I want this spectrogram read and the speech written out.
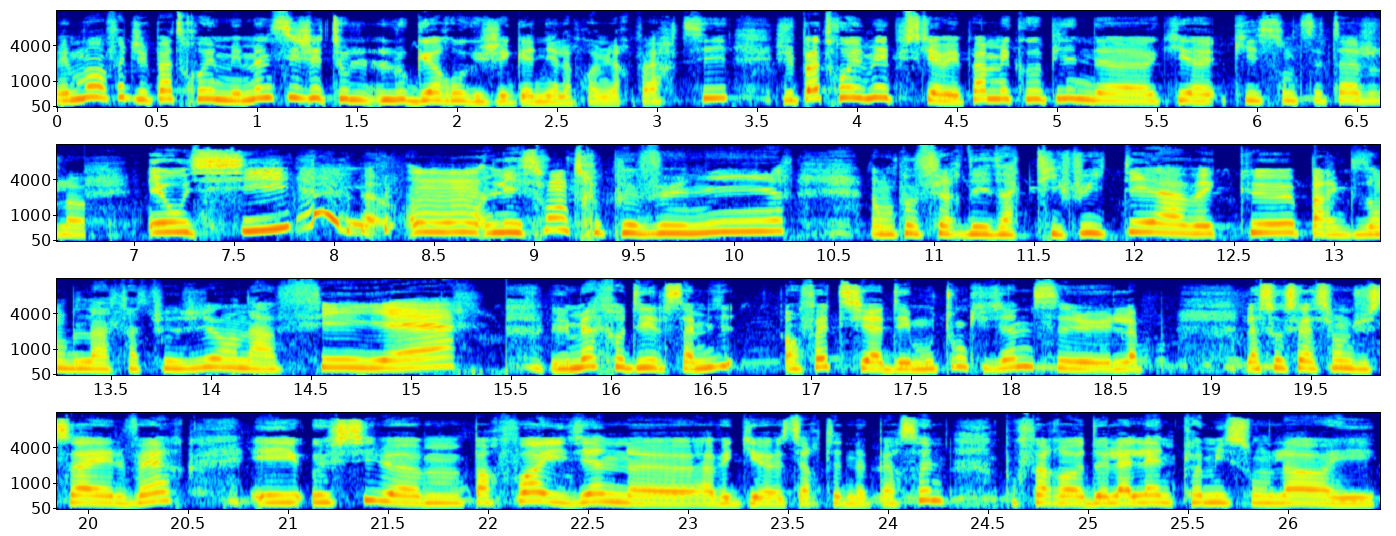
Mais moi, en fait, j'ai pas trop aimé. Même si j'ai tout le loup-garou que j'ai gagné la première partie, j'ai pas trop aimé puisqu'il y avait pas mes copines euh, qui, qui sont de cet âge-là. Et aussi, on, les centres peuvent venir, on peut faire des activités avec eux. Par exemple, la face aux yeux, on a fait hier. Le mercredi et le samedi, en fait, il y a des moutons qui viennent, c'est la- l'association du Sahel vert. Et aussi, euh, parfois, ils viennent euh, avec euh, certaines personnes pour faire de la laine comme ils sont là. Et,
